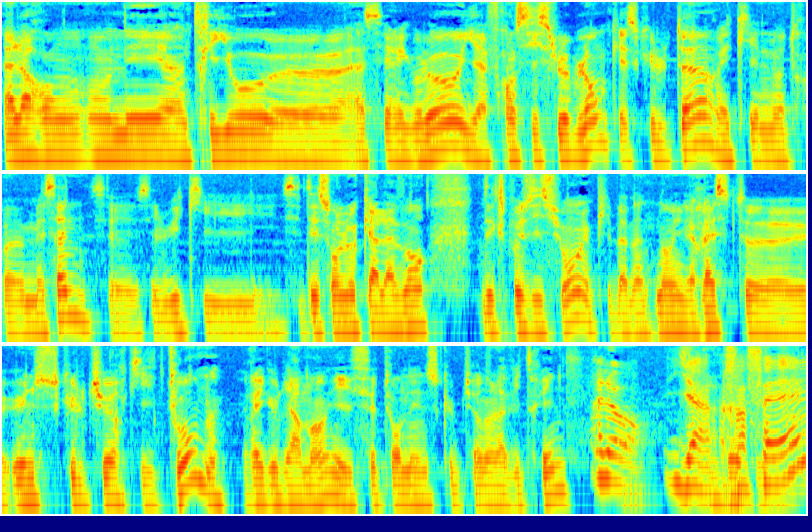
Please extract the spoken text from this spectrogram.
Alors, on, on, est un trio euh, assez rigolo. Il y a Francis Leblond, qui est sculpteur et qui est notre mécène. C'est, c'est lui qui... C'était son local avant d'exposition, et puis bah, maintenant, il reste euh, une sculpture qui tourne régulièrement il fait tourner une sculpture dans la vitrine. Alors, il y a Raphaël,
